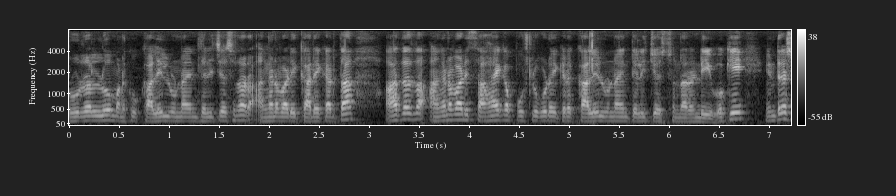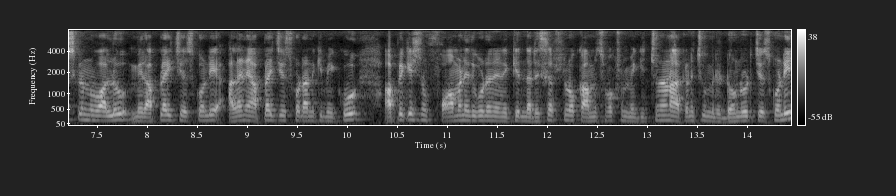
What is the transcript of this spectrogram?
రూరల్లో మనకు ఖాళీలు ఉన్నాయని తెలియజేస్తున్నారు అంగన్వాడీ కార్యకర్త. ఆ తర్వాత అంగన్వాడీ సహాయక పోస్టులు కూడా ఇక్కడ ఖాళీలు ఉన్నాయని తెలియజేస్తున్నారండి. ఓకే ఇంట్రెస్ట్ ఉన్న వాళ్ళు మీరు అప్లై చేసుకోండి. అలానే అప్లై చేసుకోవడానికి మీకు అప్లికేషన్ ఫామ్ అనేది కూడా నేను కింద డిస్క్రిప్షన్లో కామెంట్స్ బాక్స్లో మీకు ఇచ్చున్నాను. అక్కడి నుంచి మీరు డౌన్లోడ్ చేసుకోండి.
